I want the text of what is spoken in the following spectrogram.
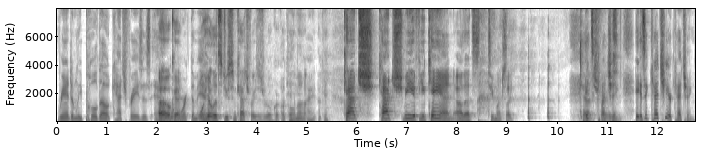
randomly pulled out catchphrases and Oh, okay. worked them well, in. Well, here, let's do some catchphrases real quick. I'll pull them out. All right, okay. Catch, catch me if you can. Oh, that's too much like It's catchphrase. catching. Hey, is it catchy or catching?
